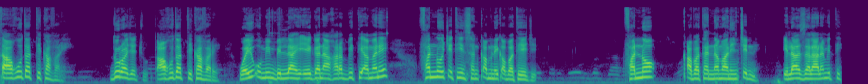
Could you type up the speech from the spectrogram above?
طاغوتة كفري jechuun xaahutatti citiinsa hin qabne qabatee je fannoo qabatan namaan hin cinne ilaa zalaalamitti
